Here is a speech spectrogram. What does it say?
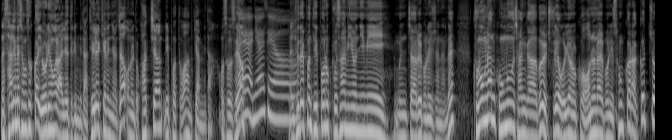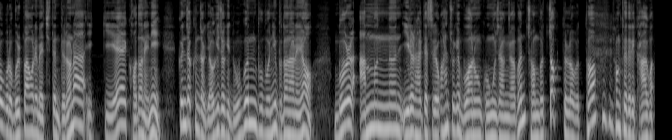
네, 살림의 정석과 요령을 알려드립니다. 뒤를 캐는 여자 오늘도 곽지연 리포터와 함께합니다. 어서 오세요. 네, 안녕하세요. 네, 휴대폰 뒷번호 9325님이 문자를 보내주셨는데 구멍난 고무 장갑을 줄에 올려놓고 어느 날 보니 손가락 끝쪽으로 물방울이 맺히듯 늘어나 있기에 걷어내니 끈적끈적 여기저기 녹은 부분이 묻어나네요. 물 안 묻는 일을 할 때 쓰려고 한쪽에 모아놓은 고무 장갑은 전부 쩍 들러붙어 형태들이 가고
